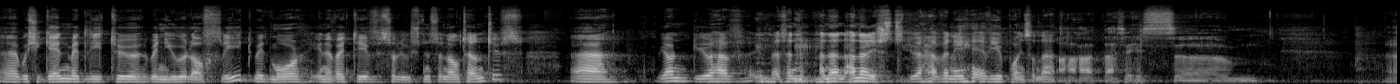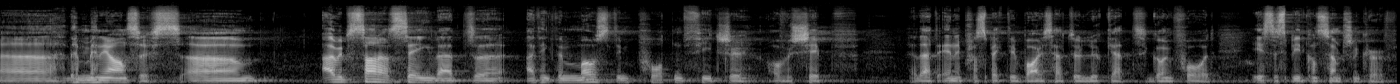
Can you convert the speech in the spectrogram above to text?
uh, which again may lead to renewal of fleet with more innovative solutions and alternatives? Uh, Bjørn, do you have, as an, an analyst, do you have any viewpoints on that? Uh, that is, um, there are many answers. I would start out saying that uh, I think the most important feature of a ship that any prospective buyers have to look at going forward is the speed consumption curve.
